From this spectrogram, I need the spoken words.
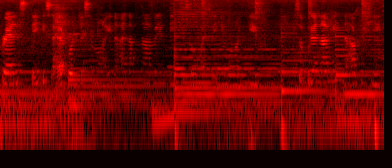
friends, thank you sa effort niyo sa mga inaanak namin. Thank you so much sa inyong mga gift. Sobra namin na-appreciate.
